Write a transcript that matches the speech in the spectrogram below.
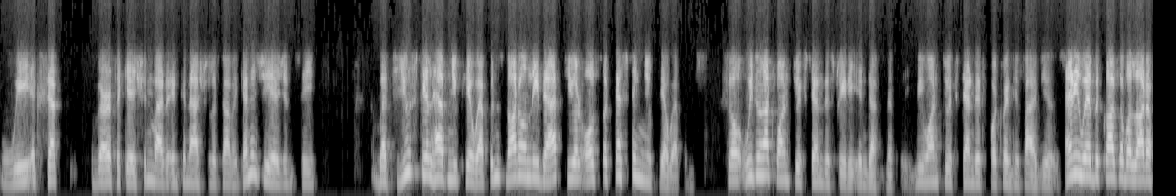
We accept verification by the International Atomic Energy Agency. But you still have nuclear weapons. Not only that, you are also testing nuclear weapons. So we do not want to extend this treaty indefinitely. We want to extend it for 25 years. Anyway, because of a lot of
